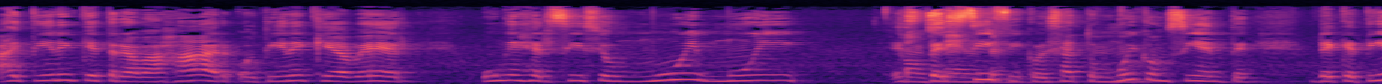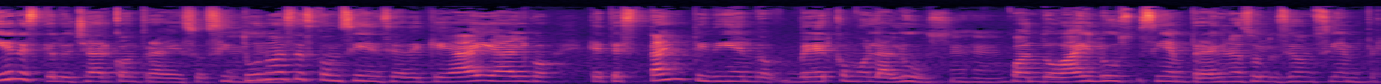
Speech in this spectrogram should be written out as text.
hay, tienen que trabajar o tiene que haber un ejercicio muy, muy específico, exacto, muy consciente de que tienes que luchar contra eso. Si tú no haces conciencia de que hay algo que te está impidiendo ver como la luz, cuando hay luz siempre, hay una solución siempre,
